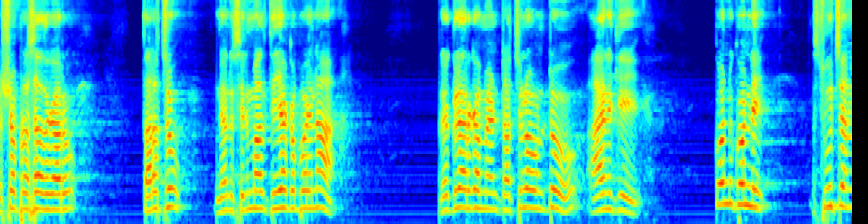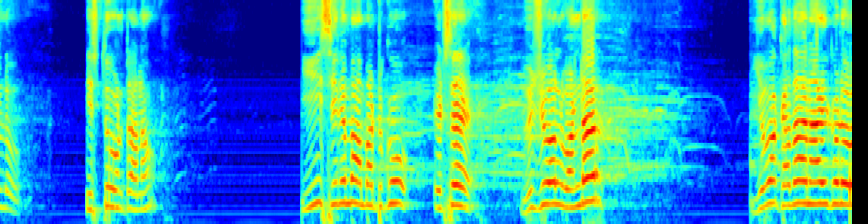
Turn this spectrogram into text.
విశ్వప్రసాద్ గారు. తరచు నేను సినిమాలు తీయకపోయినా రెగ్యులర్గా మేము టచ్లో ఉంటూ ఆయనకి కొన్ని కొన్ని సూచనలు ఇస్తూ ఉంటాను. ఈ సినిమా మటుకు ఇట్స్ ఏ విజువల్ వండర్. యువ కథానాయకుడు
